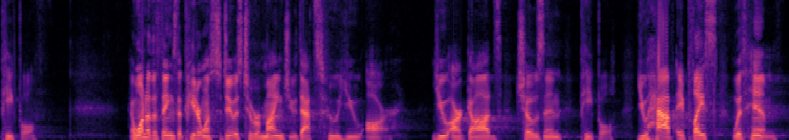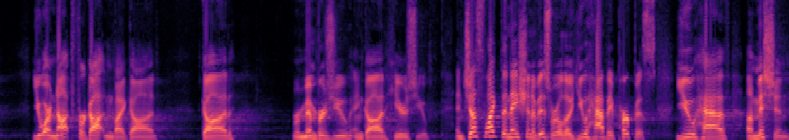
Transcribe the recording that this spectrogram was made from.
people. And one of the things that Peter wants to do is to remind you that's who you are. You are God's chosen people. You have a place with Him. You are not forgotten by God God remembers you and God hears you. And just like the nation of Israel, though, you have a purpose, you have a mission.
